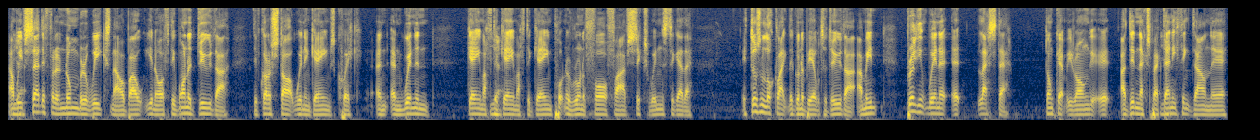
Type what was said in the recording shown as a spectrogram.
And Yeah. we've said it for a number of weeks now about you know if they want to do that, they've got to start winning games quick and and winning game after Yeah. game after game, putting a run of four, five, six wins together. It doesn't look like they're going to be able to do that. I mean, brilliant win at, at Leicester. Don't get me wrong. It, I didn't expect anything down there.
